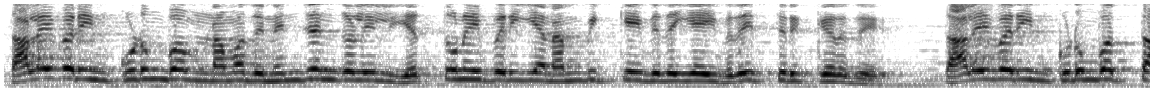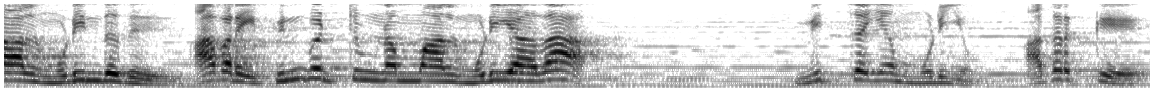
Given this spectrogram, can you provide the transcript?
தலைவரின் குடும்பம் நமது நெஞ்சங்களில் எத்துணை பெரிய நம்பிக்கை விதையை விதைத்திருக்கிறது. தலைவரின் குடும்பத்தால் முடிந்தது. அவரை பின்பற்றும் நம்மால் முடியாதா? நிச்சயம் முடியும். அதற்கு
